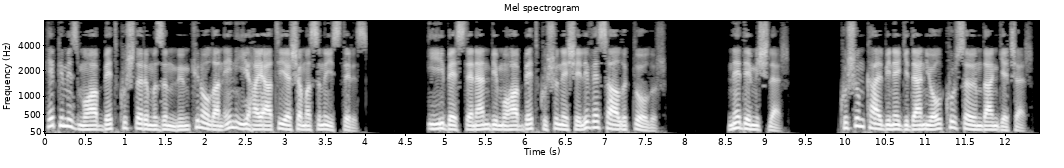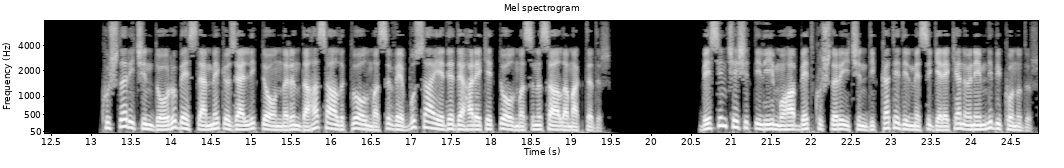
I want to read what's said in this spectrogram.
Hepimiz muhabbet kuşlarımızın mümkün olan en iyi hayatı yaşamasını isteriz. İyi beslenen bir muhabbet kuşu neşeli ve sağlıklı olur. Ne demişler? Kuşun kalbine giden yol kursağından geçer. Kuşlar için doğru beslenmek özellikle onların daha sağlıklı olması ve bu sayede de hareketli olmasını sağlamaktadır. Besin çeşitliliği muhabbet kuşları için dikkat edilmesi gereken önemli bir konudur.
